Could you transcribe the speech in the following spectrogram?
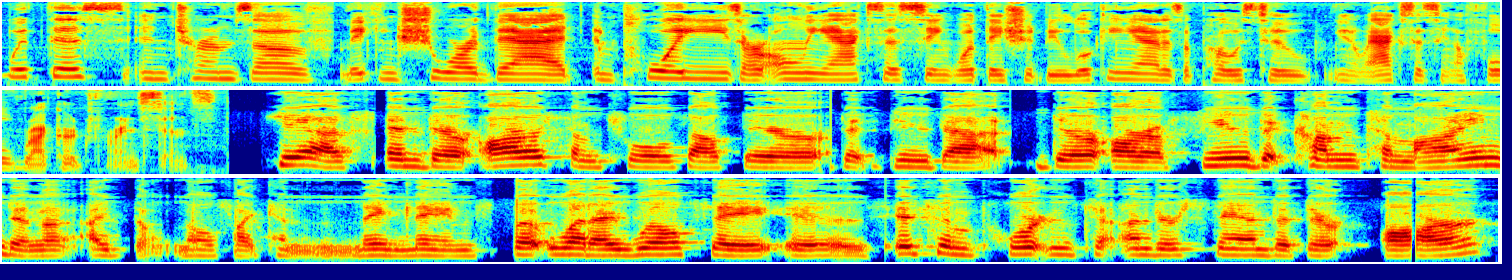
with this in terms of making sure that employees are only accessing what they should be looking at as opposed to, you know, accessing a full record, for instance? Yes, and there are some tools out there that do that. There are a few that come to mind, and I don't know if I can name names, but what I will say is it's important to understand that there are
